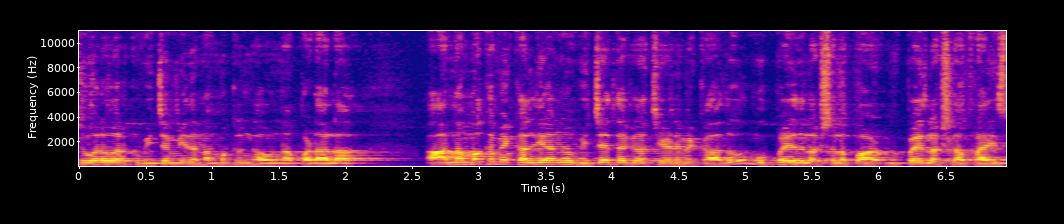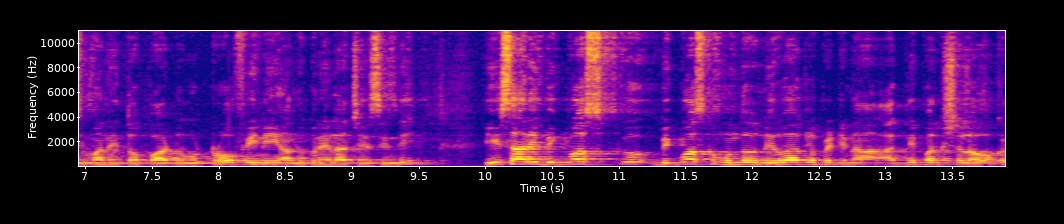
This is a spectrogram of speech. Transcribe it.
చివరి వరకు విజయం మీద నమ్మకంగా ఉన్న పడాల ఆ నమ్మకమే కళ్యాణ్ విజేతగా చేయడమే కాదు ముప్పై ఐదు లక్షల పా ముప్పై ఐదు లక్షల ప్రైజ్ మనీతో పాటు ట్రోఫీని అందుకునేలా చేసింది. ఈసారి బిగ్ బాస్కు బిగ్ బాస్కు ముందు నిర్వాహకులు పెట్టిన అగ్ని పరీక్షలో ఒక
